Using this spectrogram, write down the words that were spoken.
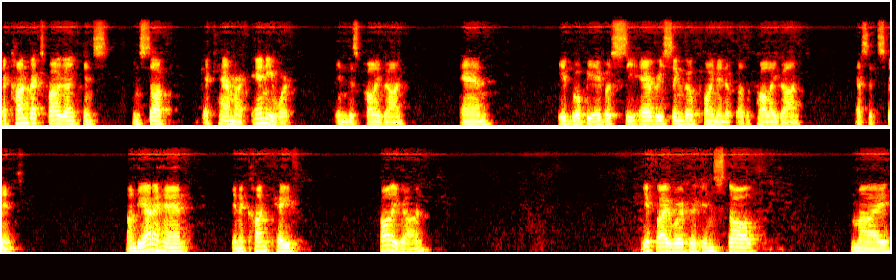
A convex polygon can install a camera anywhere in this polygon and it will be able to see every single point in the, of the polygon as it spins. On the other hand, in a concave polygon, if I were to install my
